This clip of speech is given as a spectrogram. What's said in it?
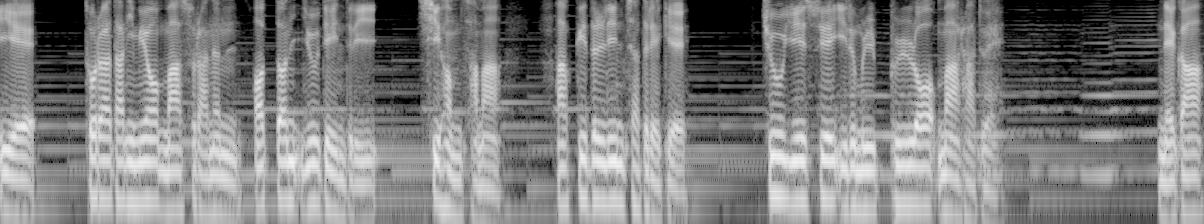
이에 돌아다니며 마술하는 어떤 유대인들이 시험 삼아 악귀 들린 자들에게 주 예수의 이름을 불러 말하되 내가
